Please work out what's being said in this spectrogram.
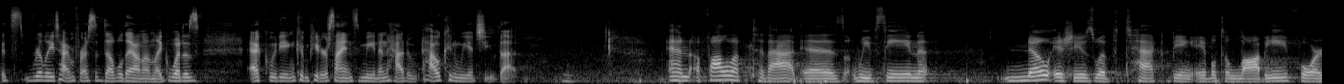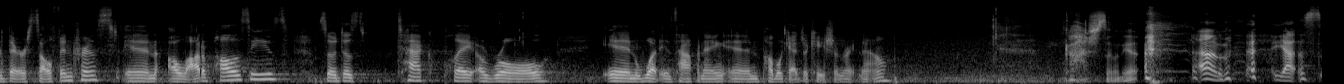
it's really time for us to double down on, like, what does equity in computer science mean and how, do, how can we achieve that? And a follow up to that is we've seen no issues with tech being able to lobby for their self interest in a lot of policies. So, does tech play a role in what is happening in public education right now? Gosh, Sonia. um, yes,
